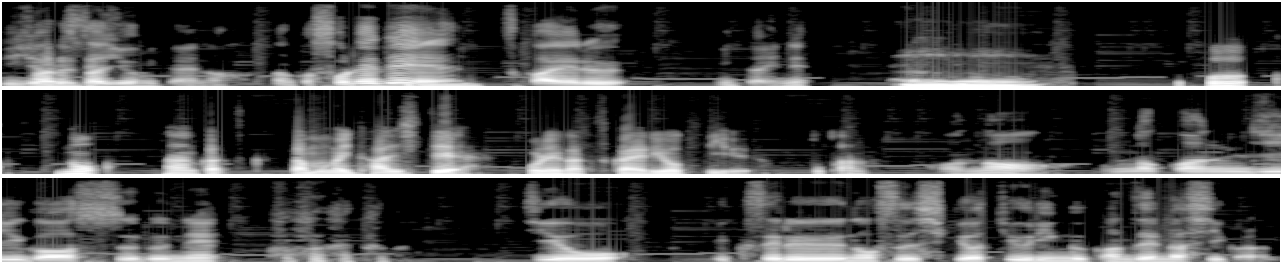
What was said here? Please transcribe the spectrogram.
ビジュアルスタジオみたいな。なんかそれで使えるみたいね。うん。そこの、なんか作ったものに対して、これが使えるよっていうことかな。かなこんな感じがするね。一応、Excel の数式はチューリング完全らしいからね。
